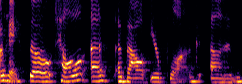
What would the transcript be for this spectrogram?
okay so tell us about your blog um,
